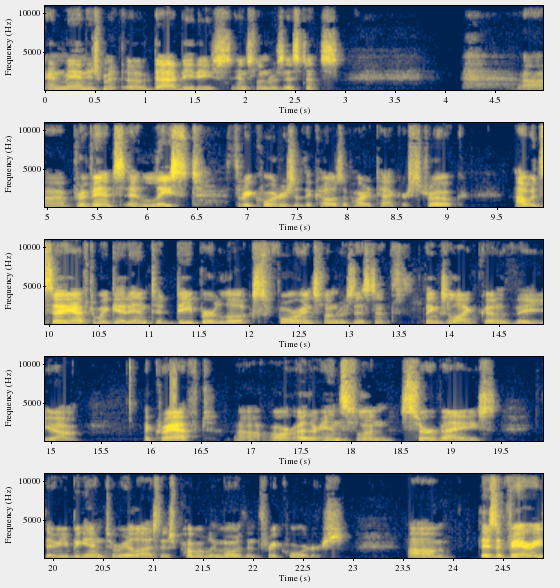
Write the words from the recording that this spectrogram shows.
and management of diabetes, insulin resistance, uh, prevents at least three quarters of the cause of heart attack or stroke. I would say after we get into deeper looks for insulin resistance, things like uh, the the Kraft uh, or other insulin surveys that you begin to realize it's probably more than three quarters. Um, there's a very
